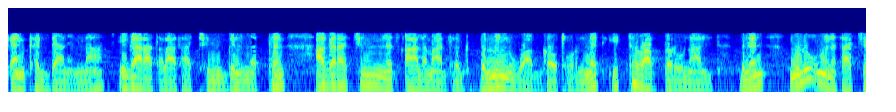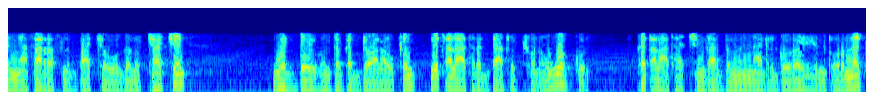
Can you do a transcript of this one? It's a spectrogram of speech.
ቀን ከዳንና የጋራ ጠላታችን ድል መተን አገራችንን ነጻ ለማድረግ በምንዋጋው ጦርነት ይተባበሩናል ብለን ሙሉ እምነታችንን ያሳረፍንባቸው ወገኖቻችን ወደው ይሁን ተገደው አላውቅም የጠላት ረዳቶች ሆነው ወጉን። ከጠላታችን ጋር በምናደርገው ረዥም ጦርነት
